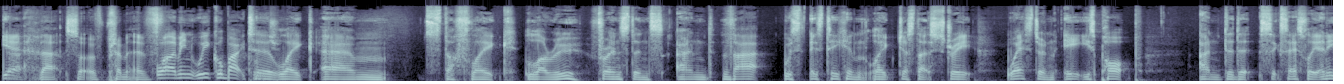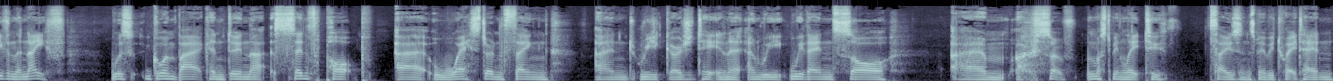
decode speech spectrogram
Yeah. that, that sort of primitive. Well, I mean, we go back to like um, stuff like La Roux, for instance, and that was is taken like just that straight Western eighties pop and did it successfully. And even the knife was going back and doing that synth pop uh, Western thing and regurgitating it. And we we then saw um, sort of it must have been late two thousands, maybe twenty ten,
